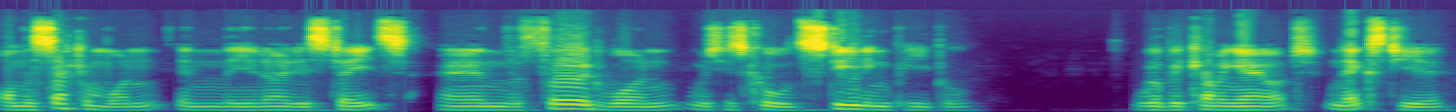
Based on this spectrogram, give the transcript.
on the second one in the United States, and the third one, which is called Stealing People, will be coming out next year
